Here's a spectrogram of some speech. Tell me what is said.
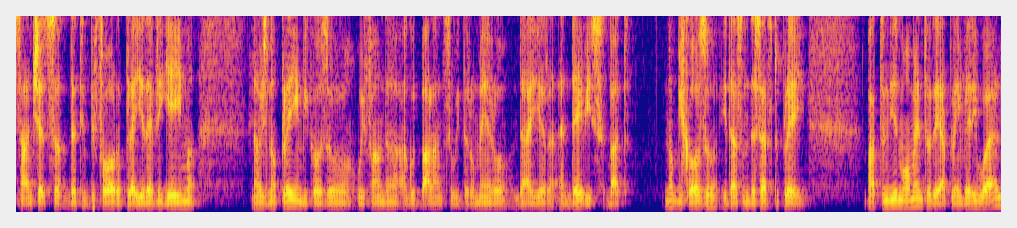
Sanchez uh, that before played every game. Now he's not playing because uh, we found a, a good balance with Romero, Dier, and Davies, but not because uh, he doesn't deserve to play. But in this moment, they are playing very well.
